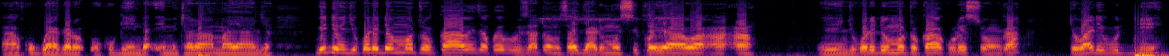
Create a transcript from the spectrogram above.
Uh, kugwa yagala okugenda emitala amayanja. Video njikoledde mu motoka, wenza kwebuuza ate omusajja ali mu nsiko yawa. Uh, uh. E, njikoledde mu motoka kulw'ensonga tewali budde.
